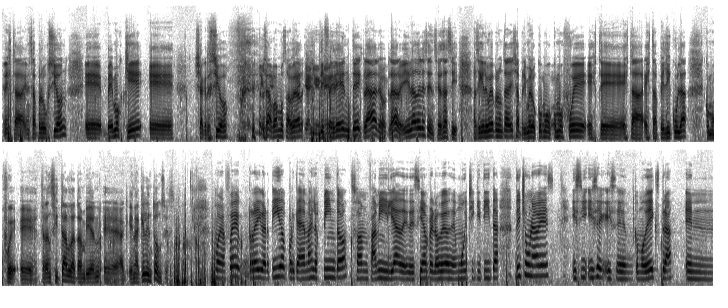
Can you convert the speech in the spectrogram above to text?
en esta, en esta producción? Eh, vemos que eh, ya creció, la vamos a ver Este diferente, claro, claro, y la adolescencia es así. Así que le voy a preguntar a ella primero cómo, cómo fue este, esta, esta película, cómo fue eh, transitarla también eh, en aquel entonces. Bueno, fue re divertido porque además los pinto, son familia, desde siempre los veo desde muy chiquitita. De hecho, una vez hice, hice, hice como de extra en,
